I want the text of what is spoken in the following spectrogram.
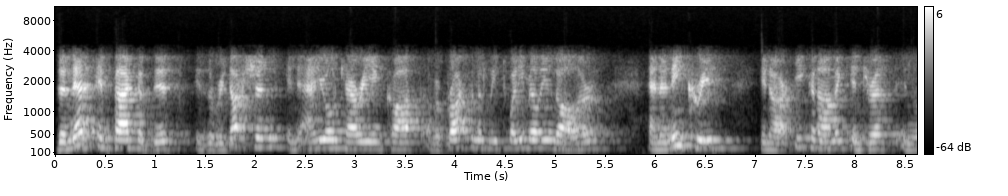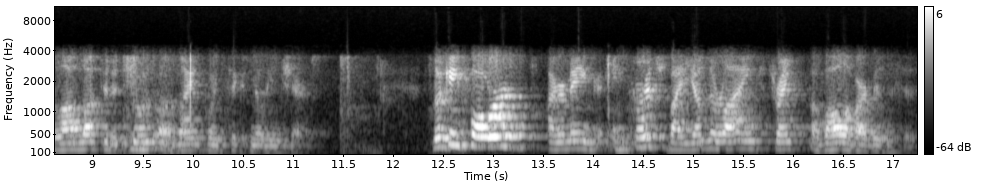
The net impact of this is a reduction in annual carrying cost of approximately 20 million dollars and an increase in our economic interest in Loblaw to the tune of 9.6 million shares. Looking forward, I remain encouraged by the underlying strength of all of our businesses.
